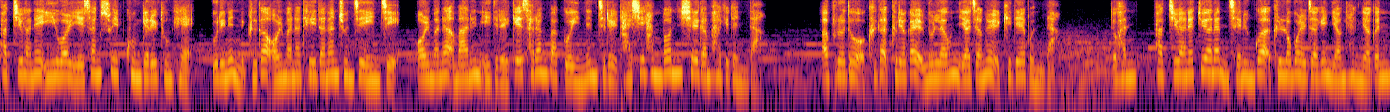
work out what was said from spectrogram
박지환의 2월 예상 수입 공개를 통해 우리는 그가 얼마나 대단한 존재인지, 얼마나 많은 이들에게 사랑받고 있는지를 다시 한번 실감하게 된다. 앞으로도 그가 그려갈 놀라운 여정을 기대해 본다. 또한 박지환의 뛰어난 재능과 글로벌적인 영향력은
